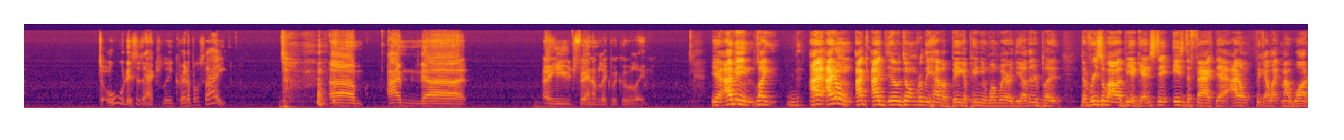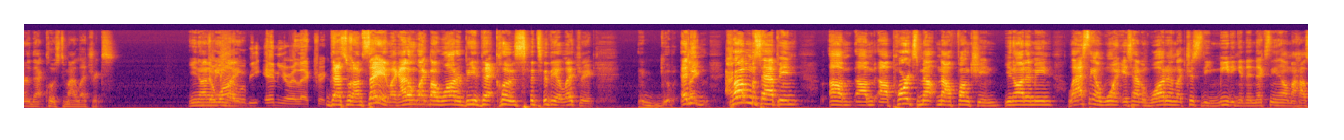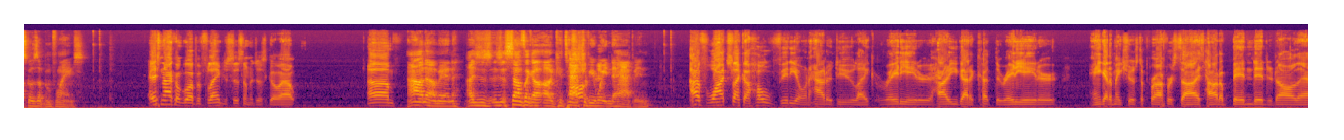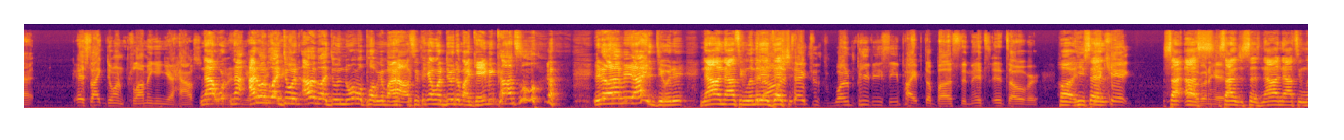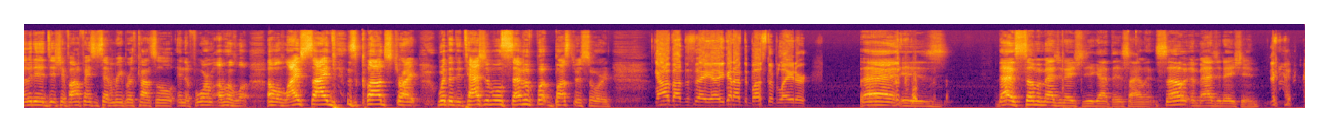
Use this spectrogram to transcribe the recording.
Oh, this is actually a credible site. um, I'm not a huge fan of liquid cooling. Yeah, I mean, like, I, I don't, I, I don't really have a big opinion one way or the other, but the reason why I would be against it is the fact that I don't think I like my water that close to my electrics. You know what the I mean? The water Like, will be in your electric. that's what I'm saying. Like I don't like my water being that close to the electric. Any Like, problems happen, um, um, uh, parts mal- malfunction. You know what I mean? Last thing I want is having water and electricity meeting, and then next thing you know, my house goes up in flames. It's not gonna go up in flames. Your system will just go out. Um, I don't know, man. I just it just sounds like a, a catastrophe Oh. waiting to happen. I've watched like a whole video on how to do like radiator, how you got to cut the radiator, and you got to make sure it's the proper size, how to bend it, and all that. It's like doing plumbing in your house. Now, Doing it now your I don't like doing I don't like doing normal plumbing in my house. You think I want to do it to my gaming console? you know what I mean? I ain't doing it. Now announcing limited And all it edition. takes is one PVC pipe to bust, and it's it's over. Huh, he says. Si- uh, Oh. Simon just says now announcing limited edition Final Fantasy VII Rebirth console in the form of a lo- of a life-size cloud stripe with a detachable seven-foot Buster sword. I was about to say, yeah, you gotta have to bust up later. That is that is some imagination you got there, Silent. Some imagination.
